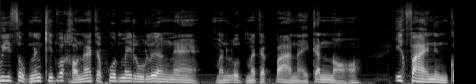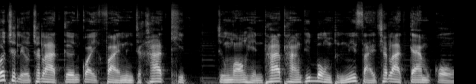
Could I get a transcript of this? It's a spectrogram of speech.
วีสุขนั้นคิดว่าเขาน่าจะพูดไม่รู้เรื่องแน่ มันหลุดมาจากป่าไหนกันหนอ อีกฝ่ายหนึ่งก็เฉลียวฉลาดเกินกว่าอีกฝ่ายหนึ่งจะคาดคิด จึงมองเห็นท่าทางที่บ่งถึงนิสัยฉลาดแกมโกง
